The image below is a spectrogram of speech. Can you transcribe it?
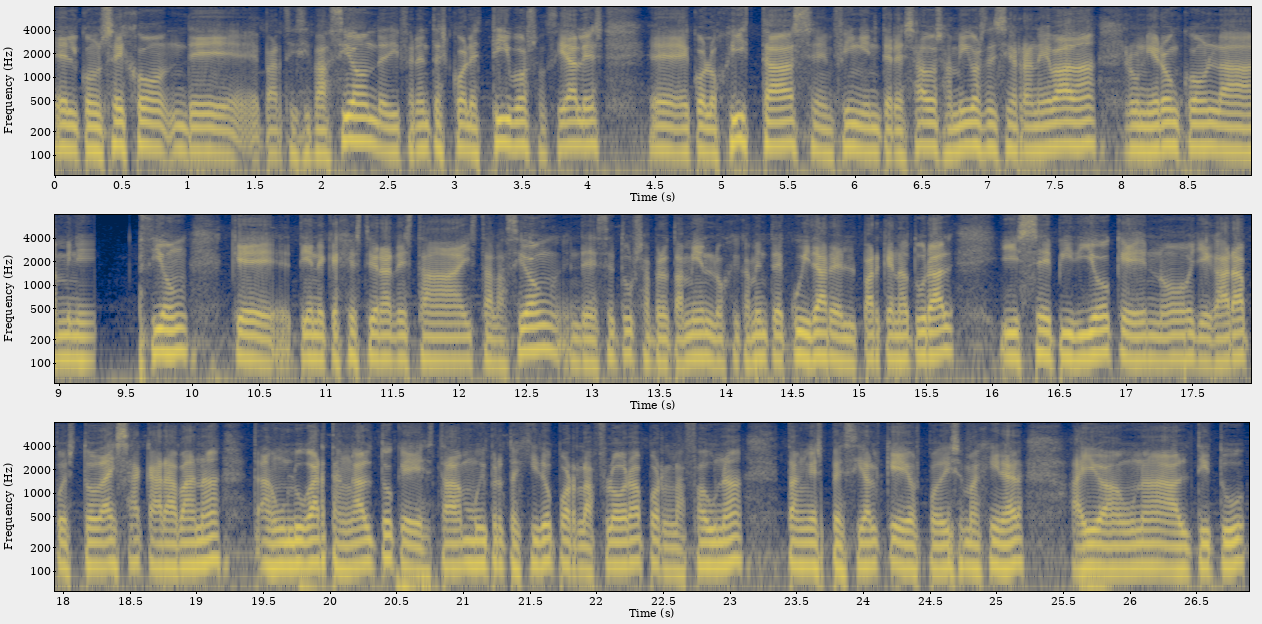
el Consejo de Participación de diferentes colectivos sociales, eh, ecologistas, en fin, interesados, amigos de Sierra Nevada, reunieron con la que tiene que gestionar esta instalación de Cetursa, pero también lógicamente cuidar el parque natural y se pidió que no llegara pues toda esa caravana a un lugar tan alto que está muy protegido por la flora, por la fauna tan especial que os podéis imaginar ahí a una altitud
